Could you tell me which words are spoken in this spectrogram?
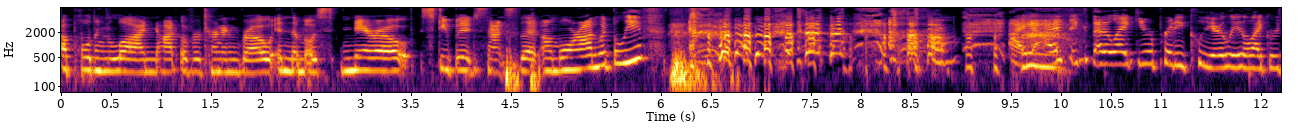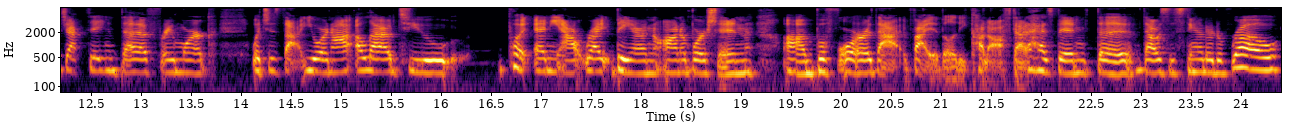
upholding the law and not overturning Roe in the most narrow, stupid sense that a moron would believe. um, I, I think that like you're pretty clearly like rejecting the framework, which is that you are not allowed to put any outright ban on abortion um, before that viability cutoff. That has been the that was the standard of Roe,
